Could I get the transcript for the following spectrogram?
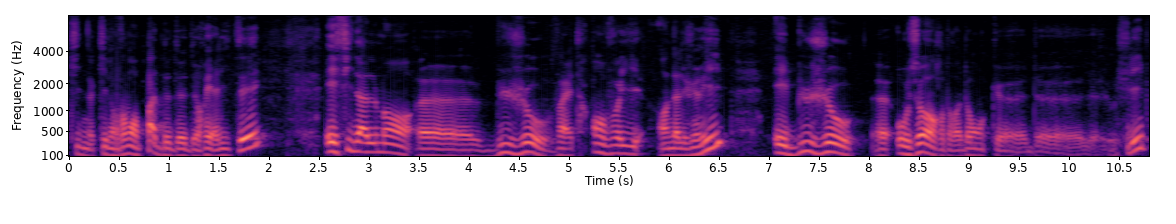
qui, n'ont vraiment pas de réalité. Et finalement, euh, Bugeaud va être envoyé en Algérie, et Bugeaud, euh, aux ordres donc euh, de, Louis-Philippe,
